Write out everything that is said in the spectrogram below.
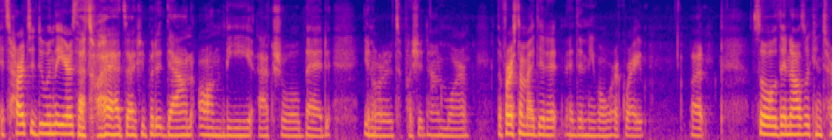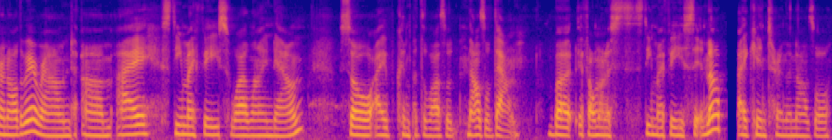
it's hard to do in the ears. That's why I had to actually put it down on the actual bed in order to push it down more. The first time I did it, it didn't even work right. But so the nozzle can turn all the way around. Um, I steam my face while lying down, so I can put the nozzle, nozzle down. But if I want to steam my face sitting up, I can turn the nozzle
